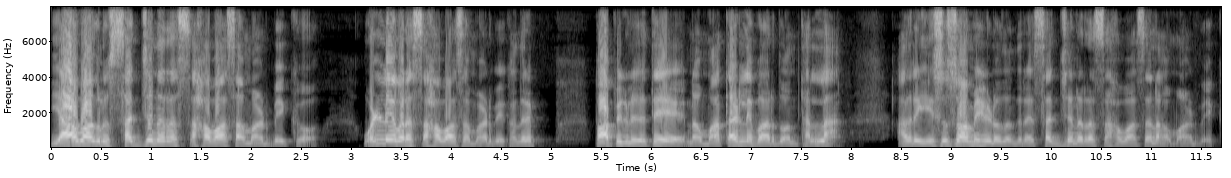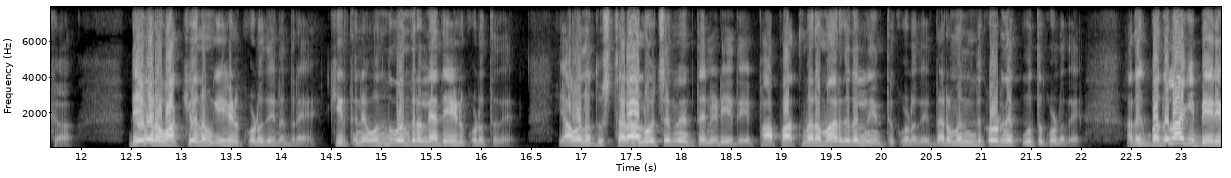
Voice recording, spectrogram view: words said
ಯಾವಾಗಲೂ ಸಜ್ಜನರ ಸಹವಾಸ ಮಾಡಬೇಕು, ಒಳ್ಳೆಯವರ ಸಹವಾಸ ಮಾಡಬೇಕು. ಅಂದರೆ, ಪಾಪಿಗಳ ಜೊತೆ ನಾವು ಮಾತಾಡಲೇಬಾರ್ದು ಅಂತಲ್ಲ. ಆದರೆ, ಯೇಸುಸ್ವಾಮಿ ಹೇಳೋದಂದರೆ, ಸಜ್ಜನರ ಸಹವಾಸ ನಾವು ಮಾಡಬೇಕು. ದೇವರ ವಾಕ್ಯ ನಮಗೆ ಹೇಳ್ಕೊಡೋದೇನೆಂದರೆ, ಕೀರ್ತನೆ ಒಂದು ಒಂದರಲ್ಲಿ ಅದೇ ಹೇಳಿಕೊಡುತ್ತದೆ. ಯಾವನು ದುಷ್ಟರಾಲೋಚನೆ ಅಂತ ನಡೆಯದೆ, ಪಾಪಾತ್ಮರ ಮಾರ್ಗದಲ್ಲಿ ನಿಂತುಕೊಳ್ಳದೆ ಧರ್ಮ ನಿಂತುಕೊಳ್ಳದೆ ಕೂತುಕೊಳ್ಳದೆ ಅದಕ್ಕೆ ಬದಲಾಗಿ ಬೇರೆ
